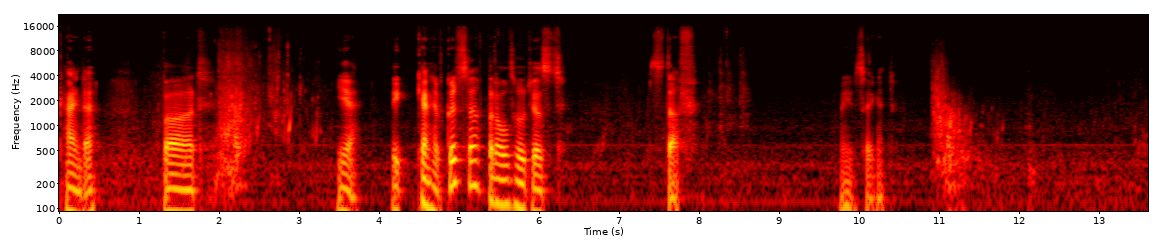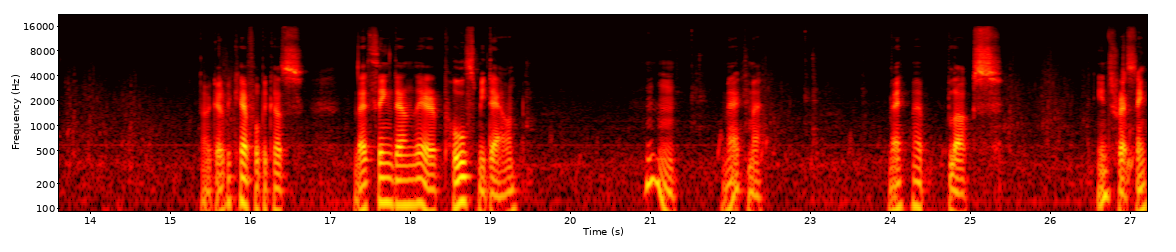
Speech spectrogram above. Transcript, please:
kinda. But yeah, they can have good stuff, but also just stuff. Wait a second. I gotta be careful because that thing down there pulls me down. Hmm. Magma. Magma blocks. Interesting.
